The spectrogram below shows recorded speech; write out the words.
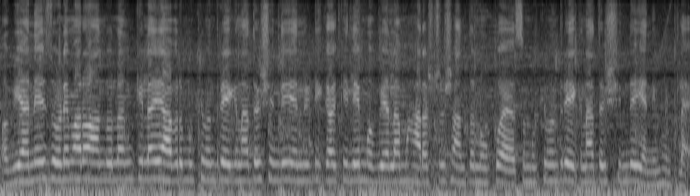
मवियाने जोडेमारो आंदोलन केलं. यावर मुख्यमंत्री एकनाथ शिंदे यांनी टीका केली मवियाला महाराष्ट्र शांत नको आहे असं मुख्यमंत्री एकनाथ शिंदे यांनी म्हटलंय.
